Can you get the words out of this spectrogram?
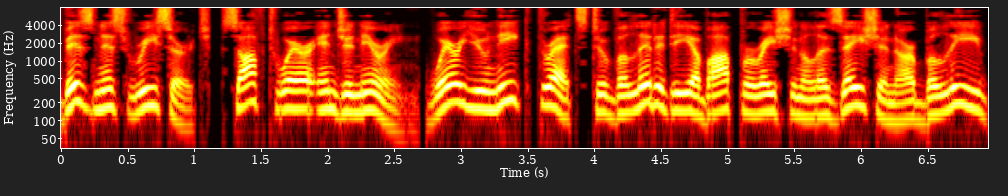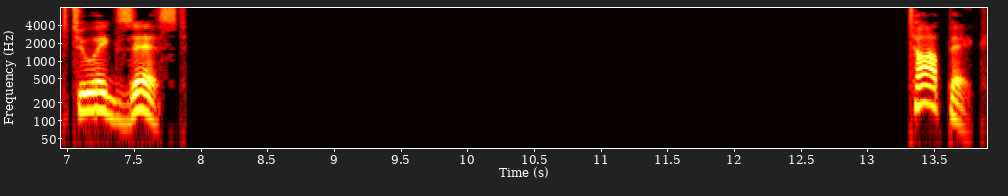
business research, software engineering where unique threats to validity of operationalization are believed to exist. Topic:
